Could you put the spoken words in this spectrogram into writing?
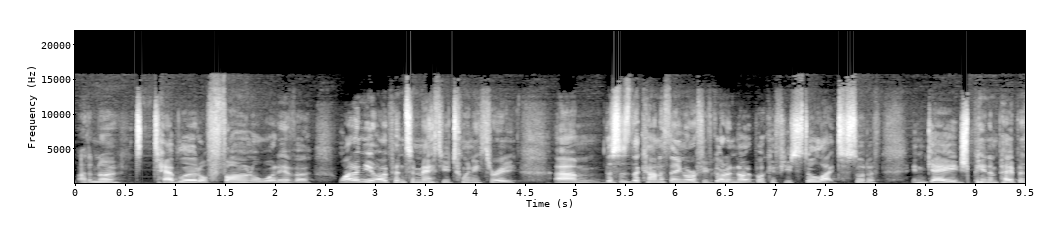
I don't know, tablet or phone or whatever, why don't you open to Matthew 23? Um, this is the kind of thing, or if you've got a notebook, if you still like to sort of engage pen and paper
